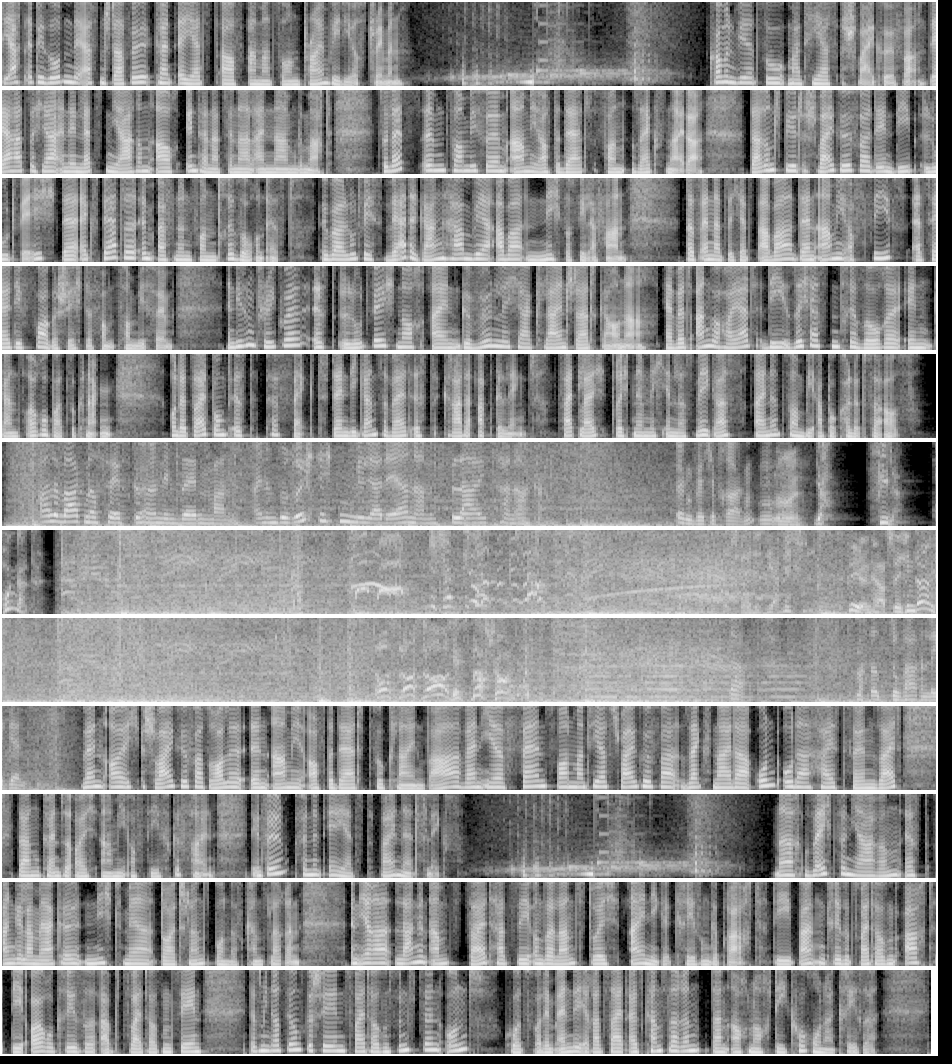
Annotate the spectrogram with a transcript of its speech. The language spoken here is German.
Die acht Episoden der ersten Staffel könnt ihr jetzt auf Amazon Prime Video streamen. Kommen wir zu Matthias Schweighöfer. Der hat sich ja in den letzten Jahren auch international einen Namen gemacht. Zuletzt im Zombiefilm Army of the Dead von Zack Snyder. Darin spielt Schweighöfer den Dieb Ludwig, der Experte im Öffnen von Tresoren ist. Über Ludwigs Werdegang haben wir aber nicht so viel erfahren. Das ändert sich jetzt aber, denn Army of Thieves erzählt die Vorgeschichte vom Zombiefilm. In diesem Prequel ist Ludwig noch ein gewöhnlicher Kleinstadt-Gauner. Er wird angeheuert, die sichersten Tresore in ganz Europa zu knacken. Und der Zeitpunkt ist perfekt, denn die ganze Welt ist gerade abgelenkt. Zeitgleich bricht nämlich in Las Vegas eine Zombie-Apokalypse aus. Alle Wagner-Safes gehören demselben Mann, einem berüchtigten Milliardär namens Blai Tanaka. Irgendwelche Fragen? Nein. Ja, viele. Hunderte. Ich hab's geschafft! es geschafft! Ich werde sie erwischen. Vielen herzlichen Dank. Los, los, los! Jetzt mach schon! Das macht uns zu wahren Legenden. Wenn euch Schweighöfers Rolle in Army of the Dead zu klein war, wenn ihr Fans von Matthias Schweighöfer, Zack Snyder und oder Heist-Film seid, dann könnte euch Army of Thieves gefallen. Den Film findet ihr jetzt bei Netflix. Nach 16 Jahren ist Angela Merkel nicht mehr Deutschlands Bundeskanzlerin. In ihrer langen Amtszeit hat sie unser Land durch einige Krisen gebracht. Die Bankenkrise 2008, die Eurokrise ab 2010, das Migrationsgeschehen 2015 und, kurz vor dem Ende ihrer Zeit als Kanzlerin, dann auch noch die Corona-Krise.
